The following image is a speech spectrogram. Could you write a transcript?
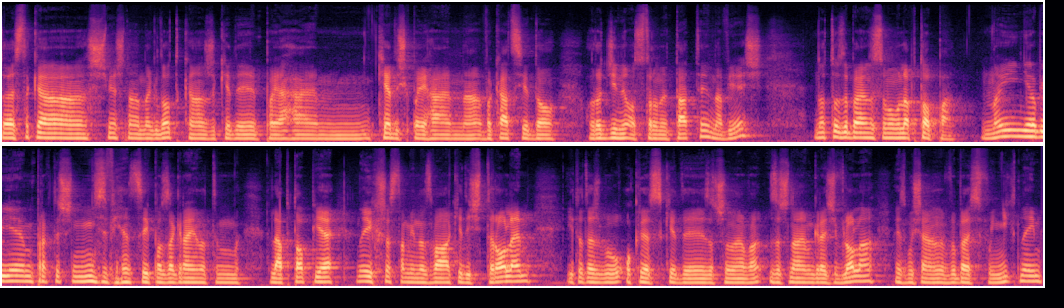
to jest taka śmieszna anegdotka, że kiedy pojechałem, kiedyś pojechałem na wakacje do rodziny od strony taty na wieś, no to zabrałem ze sobą laptopa. No i nie robiłem praktycznie nic więcej poza graniem na tym laptopie. No i chrzesta mnie nazwała kiedyś trolem i to też był okres, kiedy zaczyna, zaczynałem grać w Lola, więc musiałem wybrać swój nickname.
